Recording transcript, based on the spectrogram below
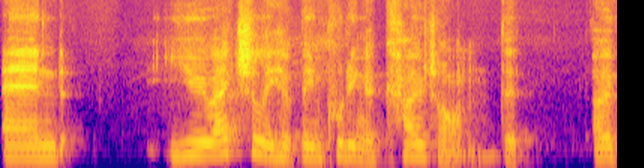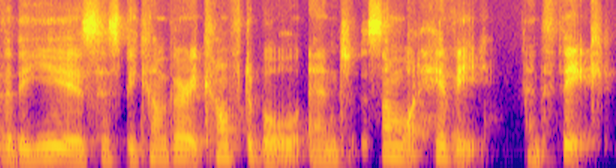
And you actually have been putting a coat on that over the years has become very comfortable and somewhat heavy and thick.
